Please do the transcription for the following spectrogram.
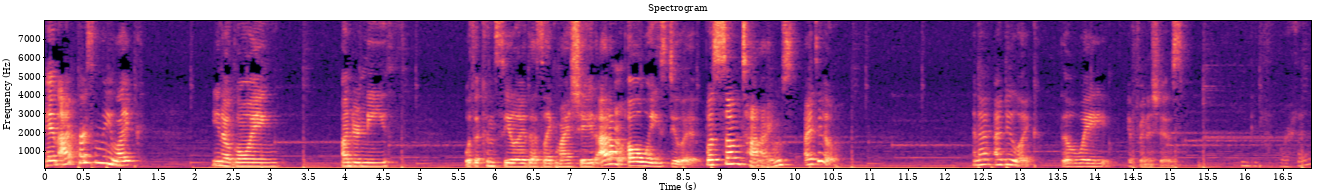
And I personally like, you know, going underneath with a concealer that's like my shade. I don't always do it, but sometimes I do. And I, I do like the way it finishes. Forehead.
